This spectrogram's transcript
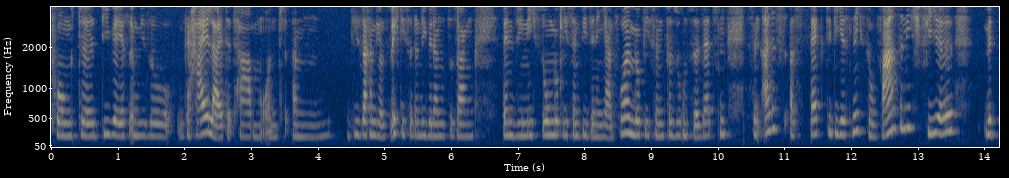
Punkte, die wir jetzt irgendwie so gehighlightet haben und ähm, die Sachen, die uns wichtig sind und die wir dann sozusagen, wenn sie nicht so möglich sind, wie sie in den Jahren vorher möglich sind, versuchen zu ersetzen. Das sind alles Aspekte, die jetzt nicht so wahnsinnig viel mit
